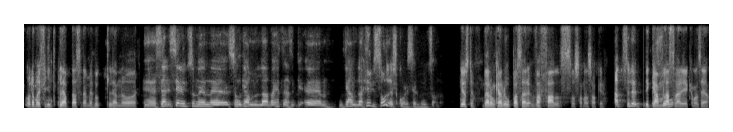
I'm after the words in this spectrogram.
Och de är fint klädda sådär med hucklen och... Eh, ser, ser ut som en eh, som gamla, vad heter det, eh, gamla hushållerskor ser de ut som. Just det. Där de kan ropa så här vafals och sådana saker. Absolut. Det gamla Så- Sverige kan man säga.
